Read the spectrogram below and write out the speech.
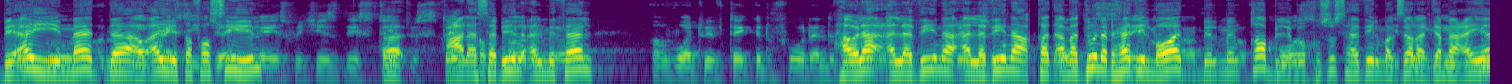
بأي مادة أو أي تفاصيل آه، على سبيل المثال هؤلاء الذين الذين قد أمدونا بهذه المواد من قبل بخصوص هذه المجزرة الجماعية.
